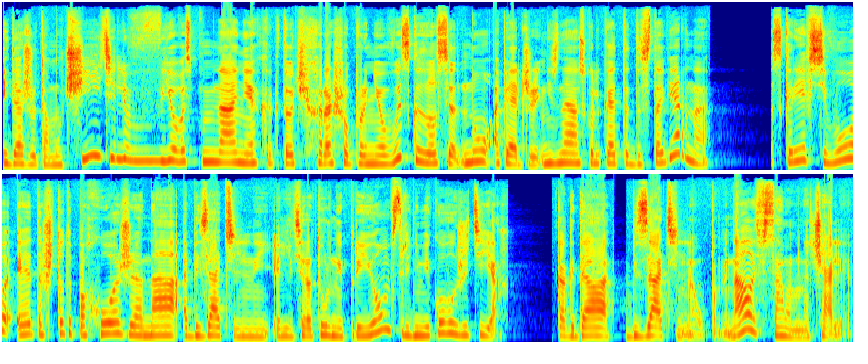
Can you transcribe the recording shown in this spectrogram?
И даже там учитель в ее воспоминаниях как-то очень хорошо про нее высказался. Но, опять же, не знаю, насколько это достоверно. Скорее всего, это что-то похожее на обязательный литературный прием в средневековых житиях, когда обязательно упоминалось в самом начале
